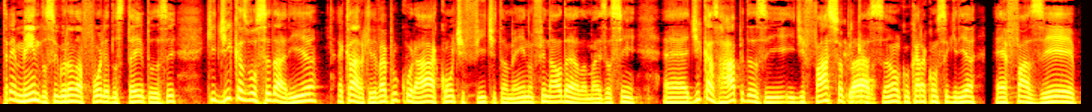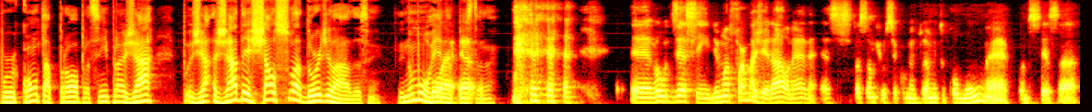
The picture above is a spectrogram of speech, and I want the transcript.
tremendo, segurando a folha dos tempos, assim. Que dicas você daria? É claro que ele vai procurar a Conte Fit também no final dela, mas assim, é, dicas rápidas e, e, de fácil aplicação claro. que o cara conseguiria é, fazer por conta própria, assim, para já, já, já deixar o suador de lado, assim. E não morrer Pô, na é, pista, é... né? é, vamos dizer assim, de uma forma geral, né, essa situação que você comentou é muito comum, né, acontecer essa,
